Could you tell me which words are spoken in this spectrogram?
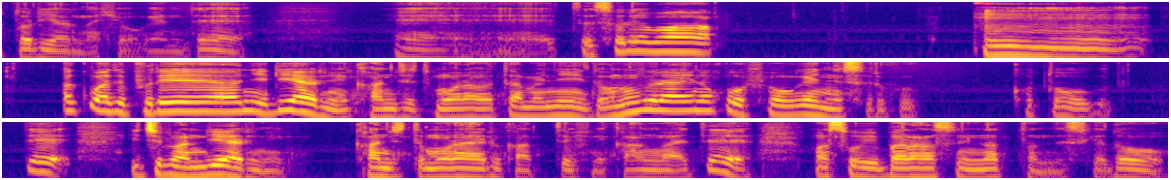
ォトリアルな表現で、えー、それはうんあくまでプレイヤーにリアルに感じてもらうためにどのぐらいのこう表現にすることで一番リアルに感じてもらえるかっていうふうに考えて、まあ、そういうバランスになったんですけど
